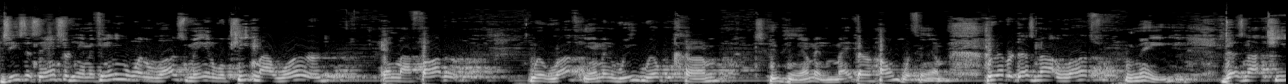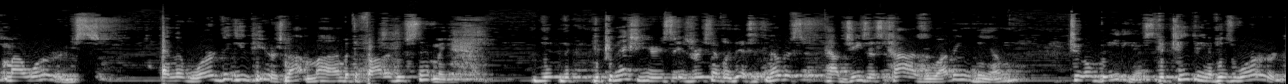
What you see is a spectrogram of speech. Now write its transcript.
Jesus answered him, If anyone loves me and will keep my word, and my Father will love him, and we will come to him and make our home with him. Whoever does not love me does not keep my words. And the word that you hear is not mine, but the Father who sent me. The, the, the connection here is, is very simply this. Notice how Jesus ties loving him to obedience, the keeping of his word.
